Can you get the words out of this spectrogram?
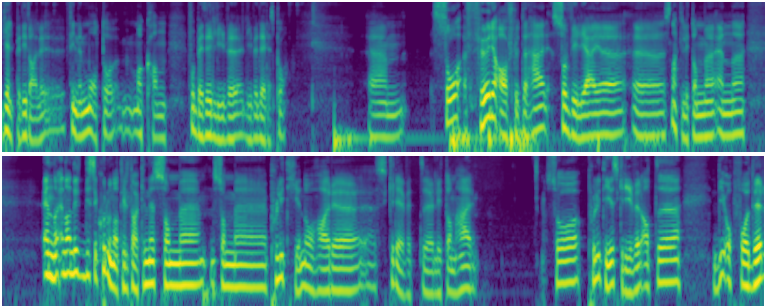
hjelpe de da, eller finne en måte man kan forbedre livet, livet deres på. Um, så før jeg avslutter her, så vil jeg uh, snakke litt om en uh, en, en, av disse koronatiltakene som, eh, som, eh, politiet nå har eh, skrevet litt om her. Så politiet skriver at de oppfordrer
